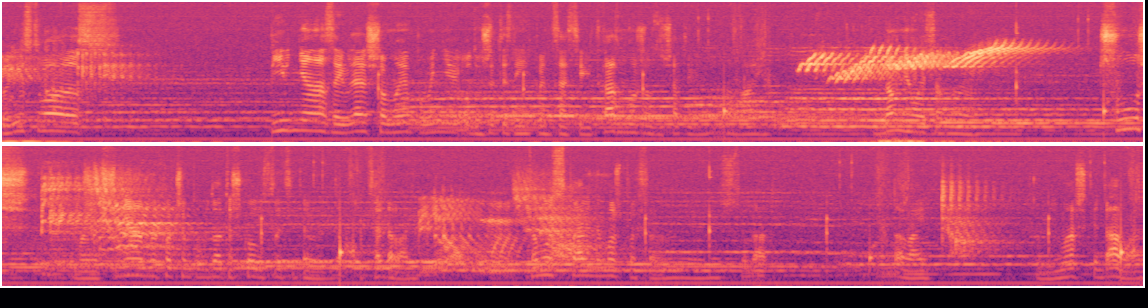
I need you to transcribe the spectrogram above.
Королівство з півдня заявляє, що ми повинні одружити з них принцесі. Відказ може означати. Давай. Нам не говориться чуш, маячня, ми хочемо побудувати школу в столиці та Це давай. Тому справі не можеш. Ну, давай. Обнімашки, давай.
